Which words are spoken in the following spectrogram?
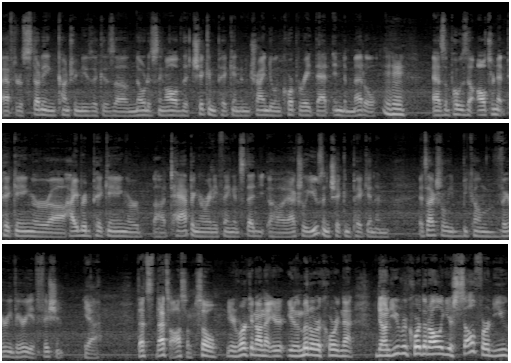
after studying country music is uh, noticing all of the chicken picking and trying to incorporate that into metal, mm-hmm. As opposed to alternate picking or uh, hybrid picking or uh, tapping or anything. Instead, uh, actually using chicken picking, and it's actually become very, very efficient. Yeah, that's that's awesome. So you're working on that. You're, you're in the middle of recording that. Now, do you record that all yourself, or do you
